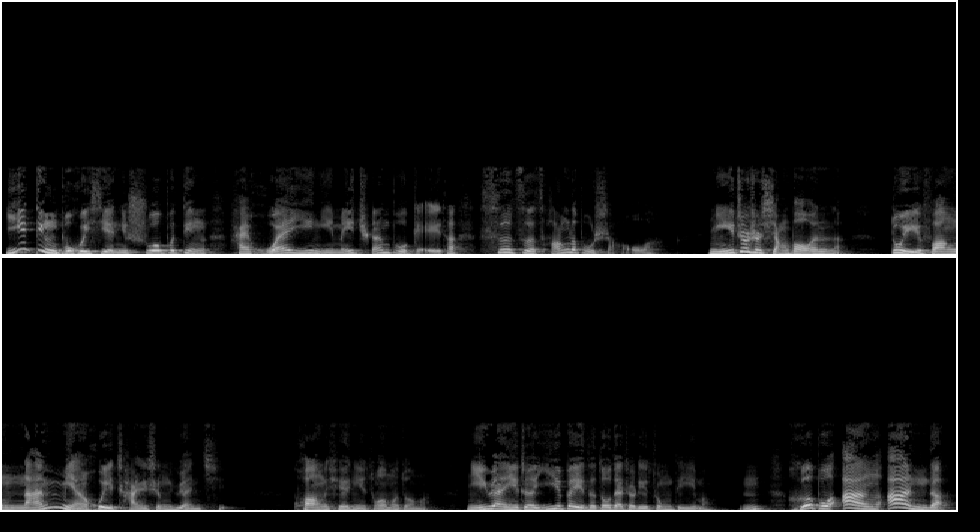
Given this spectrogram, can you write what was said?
一定不会谢你，说不定还怀疑你没全部给他，私自藏了不少啊！你这是想报恩了，对方难免会产生怨气。况且你琢磨琢磨，你愿意这一辈子都在这里种地吗？嗯，何不暗暗的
